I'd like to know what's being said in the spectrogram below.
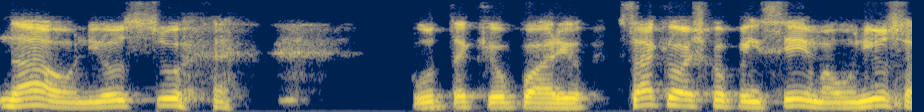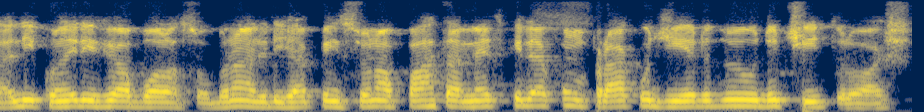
Não, o Nilson. Puta que eu pariu. Sabe o que eu acho que eu pensei, mano? O Nilson ali, quando ele viu a bola sobrando, ele já pensou no apartamento que ele ia comprar com o dinheiro do, do título, eu acho.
